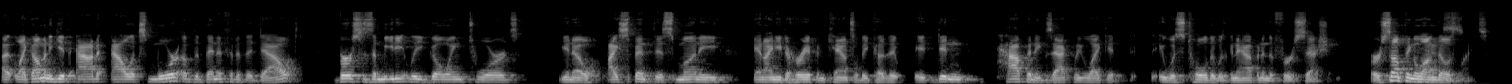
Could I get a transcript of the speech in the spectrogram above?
like I'm going to give Alex more of the benefit of the doubt versus immediately going towards, you know, I spent this money and I need to hurry up and cancel because it, it didn't happen exactly like it it was told it was going to happen in the first session or something along yes. those lines,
